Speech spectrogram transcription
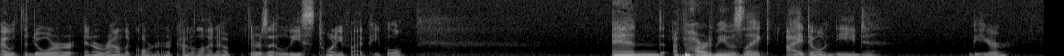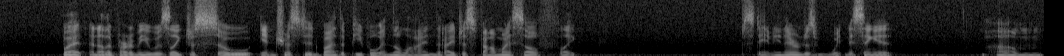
out the door and around the corner kind of lineup. There's at least 25 people. And a part of me was like, I don't need beer. But another part of me was like just so interested by the people in the line that I just found myself like standing there and just witnessing it. Um,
